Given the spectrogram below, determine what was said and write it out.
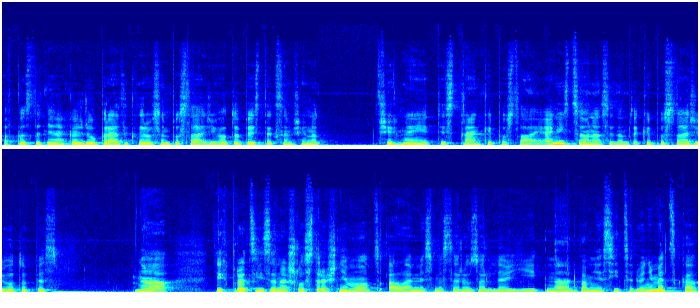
A v podstatě na každou práci, kterou jsem poslala životopis, tak jsem všechno, všechny ty stránky poslala i Aničce, ona si tam taky poslala životopis. No a těch prací se našlo strašně moc, ale my jsme se rozhodli jít na dva měsíce do Německa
